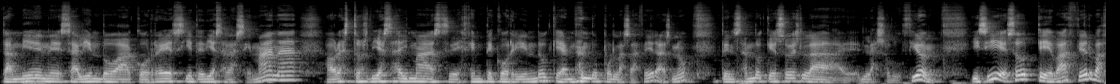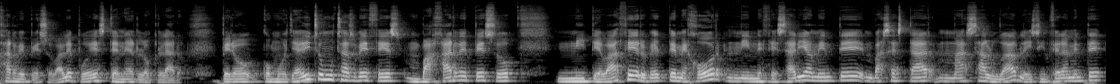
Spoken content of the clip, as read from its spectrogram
También eh, saliendo a correr siete días a la semana. Ahora estos días hay más eh, gente corriendo que andando por las aceras, ¿no? Pensando que eso es la, la solución. Y sí, eso te va a hacer bajar de peso, ¿vale? Puedes tenerlo claro. Pero como ya he dicho muchas veces, bajar de peso ni te va a hacer verte mejor, ni necesariamente vas a estar más saludable. Y sinceramente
